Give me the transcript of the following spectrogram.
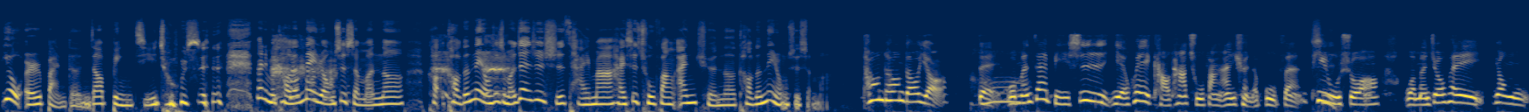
幼儿版的，你知道丙级厨师，那你们考的内容是什么呢？考考的内容是什么？认识食材吗？还是厨房安全呢？考的内容是什么？通通都有。对，我们在笔试也会考他厨房安全的部分，譬如说，我们就会用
